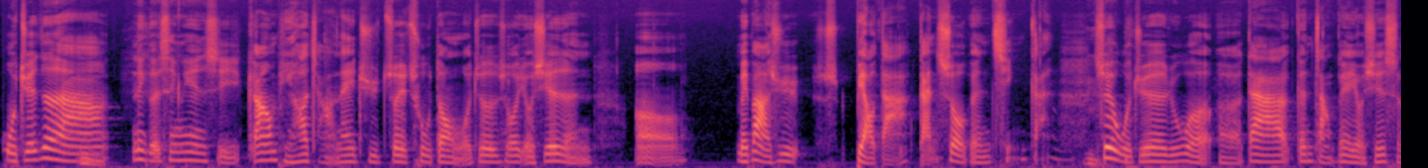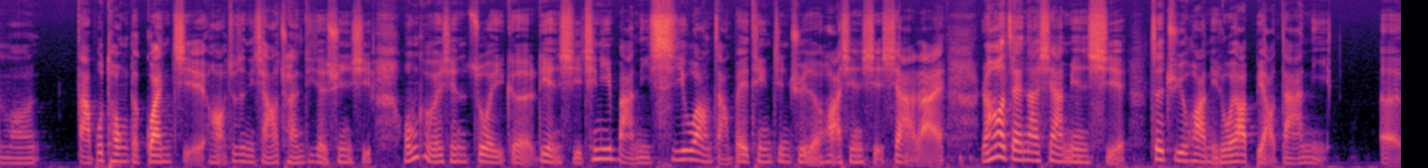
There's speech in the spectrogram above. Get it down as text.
我觉得啊，嗯、那个新练习，刚刚平浩讲的那一句最触动我，就是说有些人呃没办法去表达感受跟情感，嗯、所以我觉得如果呃大家跟长辈有些什么。打不通的关节，哈，就是你想要传递的讯息。我们可不可以先做一个练习？请你把你希望长辈听进去的话先写下来，然后在那下面写这句话。你如果要表达你呃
